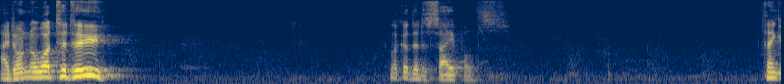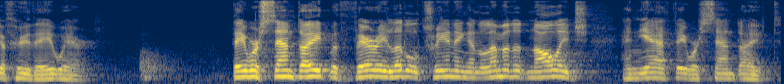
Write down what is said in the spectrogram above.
I don't know what to do. Look at the disciples. Think of who they were. They were sent out with very little training and limited knowledge, and yet they were sent out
